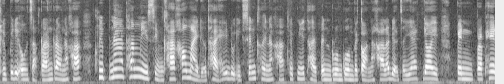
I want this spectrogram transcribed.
คลิปวิดีโอจากร้านเรานะคะ คลิปหน้าถ้ามีสินค้าเข้าใหม่เดี๋ยวถ่ายให้ดูอีกเช่นเคยนะคะ คลิปนี้ถ่ายเป็นรวมๆไปก่อนนะคะ แล้วเดี๋ยวจะแยกย่อยเป็นประเภท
